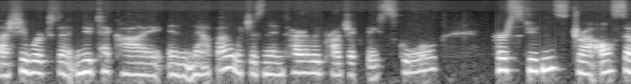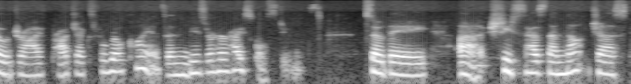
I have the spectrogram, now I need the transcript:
Uh, she works at New Tech High in Napa, which is an entirely project-based school. Her students draw, also drive projects for real clients, and these are her high school students. So they, uh, she has them not just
